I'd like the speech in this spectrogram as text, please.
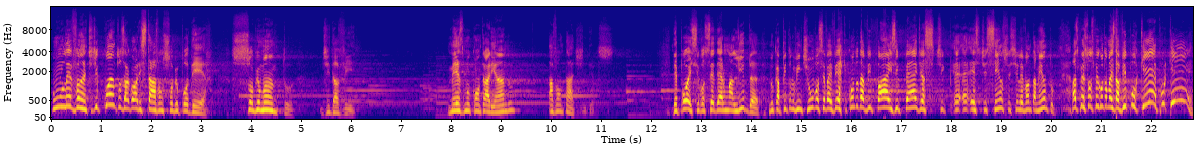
um levante de quantos agora estavam sob o poder, sob o manto de Davi, mesmo contrariando a vontade de Deus. Depois, se você der uma lida no capítulo 21, você vai ver que quando Davi faz e pede este, é, é, este censo, este levantamento, as pessoas perguntam, mas Davi, por quê? Por quê?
